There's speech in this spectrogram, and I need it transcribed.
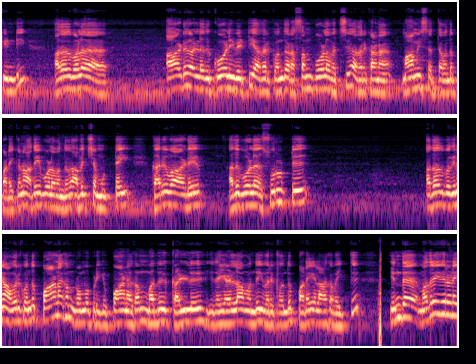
கிண்டி அதாவது போல் ஆடு அல்லது கோழி வெட்டி அதற்கு வந்து ரசம் போல் வச்சு அதற்கான மாமிசத்தை வந்து படைக்கணும். அதே போல் வந்து அவிச்ச முட்டை கருவாடு அதுபோல் சுருட்டு அதாவது பார்த்திங்கன்னா அவருக்கு வந்து பானகம் ரொம்ப பிடிக்கும். பானகம் மது கல் இதையெல்லாம் வந்து இவருக்கு வந்து படையலாக வைத்து இந்த மதுரை வீரனை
